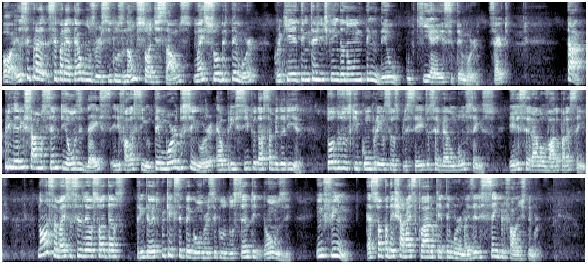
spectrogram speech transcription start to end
Ó, eu separei até alguns versículos, não só de Salmos, mas sobre temor, porque tem muita gente que ainda não entendeu o que é esse temor, certo? Tá, primeiro em Salmo 111, 10, ele fala assim: O temor do Senhor é o princípio da sabedoria. Todos os que cumprem os seus preceitos revelam bom senso. Ele será louvado para sempre. Nossa, mas se você leu só até os 38, por que, que você pegou um versículo do 111? Enfim, é só para deixar mais claro o que é temor, mas ele sempre fala de temor.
